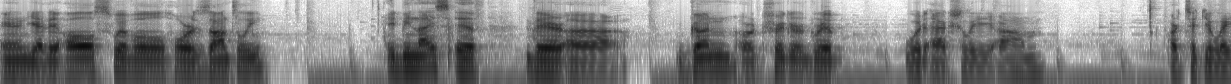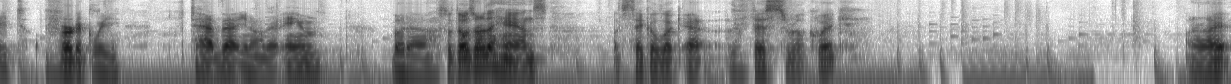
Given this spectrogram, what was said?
And yeah, they all swivel horizontally. It'd be nice if their uh, gun or trigger grip would actually um, articulate vertically to have that, you know, that aim. But uh, so those are the hands. Let's take a look at the fists real quick. All right.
